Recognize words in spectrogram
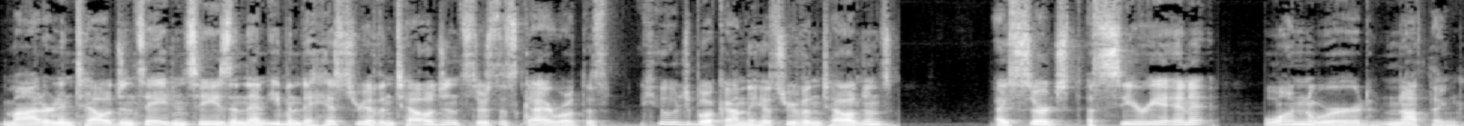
modern intelligence agencies and then even the history of intelligence. There's this guy who wrote this huge book on the history of intelligence. I searched Assyria in it, one word, nothing.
